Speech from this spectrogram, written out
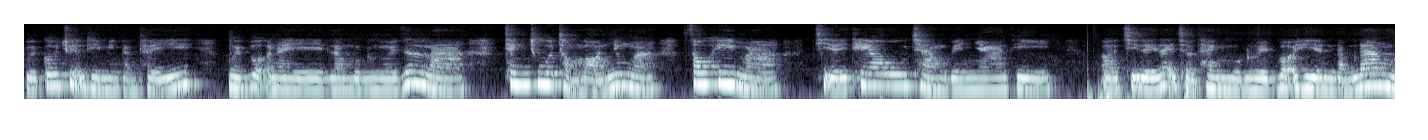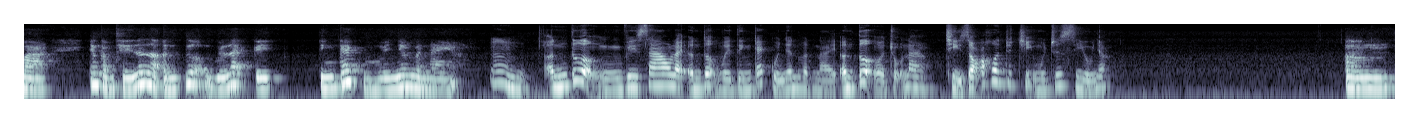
với câu chuyện thì mình cảm thấy người vợ này là một người rất là chanh chua chỏng lón nhưng mà sau khi mà chị ấy theo chàng về nhà thì uh, chị ấy lại trở thành một người vợ hiền đảm đang và em cảm thấy rất là ấn tượng với lại cái tính cách của người nhân vật này ạ? Ừ, ấn tượng vì sao lại ấn tượng với tính cách của nhân vật này? Ấn tượng ở chỗ nào? Chỉ rõ hơn cho chị một chút xíu nhá. Um,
